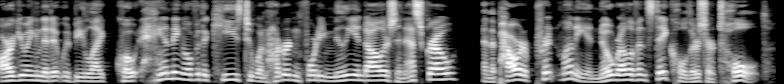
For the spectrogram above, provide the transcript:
arguing that it would be like, quote, handing over the keys to $140 million in escrow and the power to print money and no relevant stakeholders are told.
